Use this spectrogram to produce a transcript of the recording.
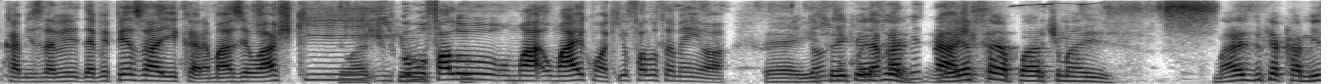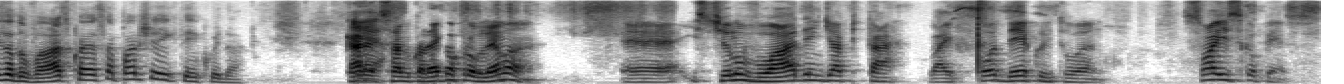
camisa deve, deve pesar aí, cara. Mas eu acho que. Eu acho e que como o- falo o, Ma, o Maicon aqui, eu falo também, ó. É, Então isso aí que eu ia cuidar com a dizer. arbitragem, Essa cara. é a parte mais. Mais do que a camisa do Vasco, é essa parte aí que tem que cuidar. Cara, É. sabe qual é que é o problema? É estilo Voaden de apitar. Vai foder com o Ituano. Só isso que eu penso.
